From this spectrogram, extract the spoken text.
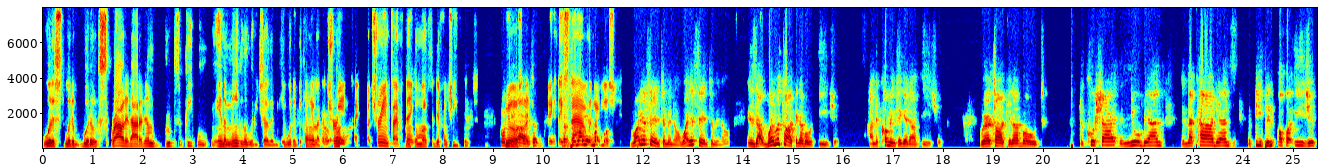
would have would have would have sprouted out of them groups of people intermingling with each other. It would have became like a trend type, a trend type of thing amongst the different chieftains. Okay, you know what I'm right. saying? So, They, they so, so what, you, what, all what, that shit. what you're saying to me now, what you're saying to me now, is that when we're talking about Egypt and the coming together of Egypt, we're talking about the Kushite, the Nubians, the Nakadians, the people in Upper Egypt,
